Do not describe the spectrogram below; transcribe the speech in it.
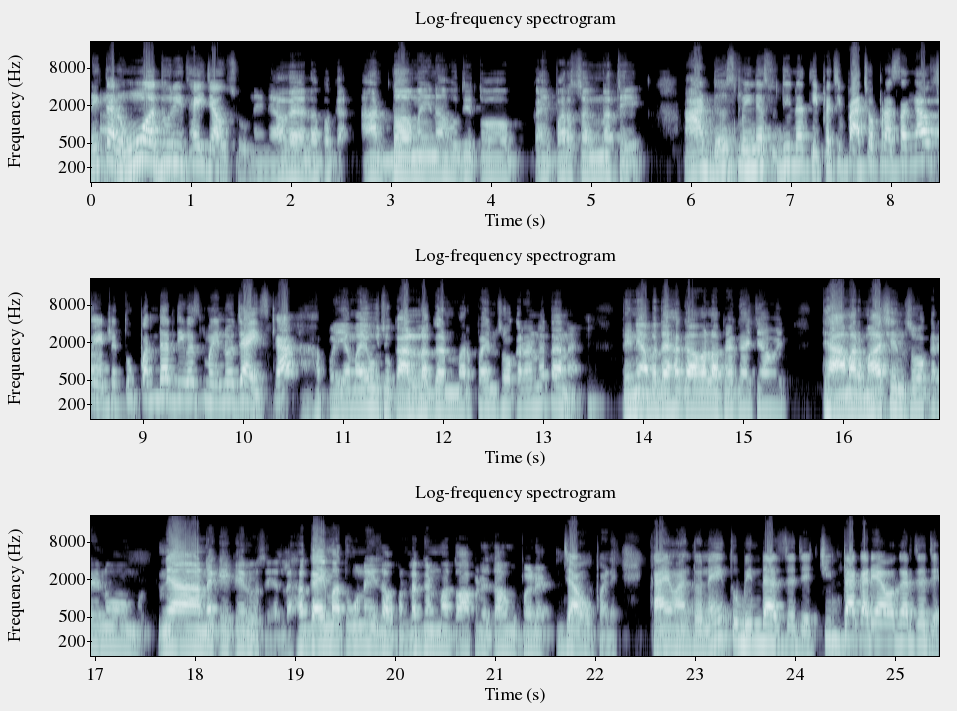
નહીતર હું અધૂરી થઈ જાઉં છું. નહીં નહીં, હવે લગભગ આઠ દસ મહિના સુધી તો કઈ પ્રસંગ નથી. આઠ દસ મહિના સુધી નથી. પછી પાછો પ્રસંગ આવશે એટલે તું પંદર દિવસ મહિનો જઈશ કા? હા, પણ એમાં એવું છું કે આ લગ્ન મારા ફાઈન છોકરા નતા ને તેને આ બધા હગાવાલા ભેગા થયા હોય. ત્યાં અમાર માસી છોકરીનું ત્યાં નક્કી કર્યું છે. એટલે હગાઈમાં તો હું નહીં જાઉં પણ લગ્નમાં તો આપણે જવું પડે. જવું પડે. કાંઈ વાંધો નહીં તું બિંદાસ જજે ચિંતા કર્યા વગર જજે.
